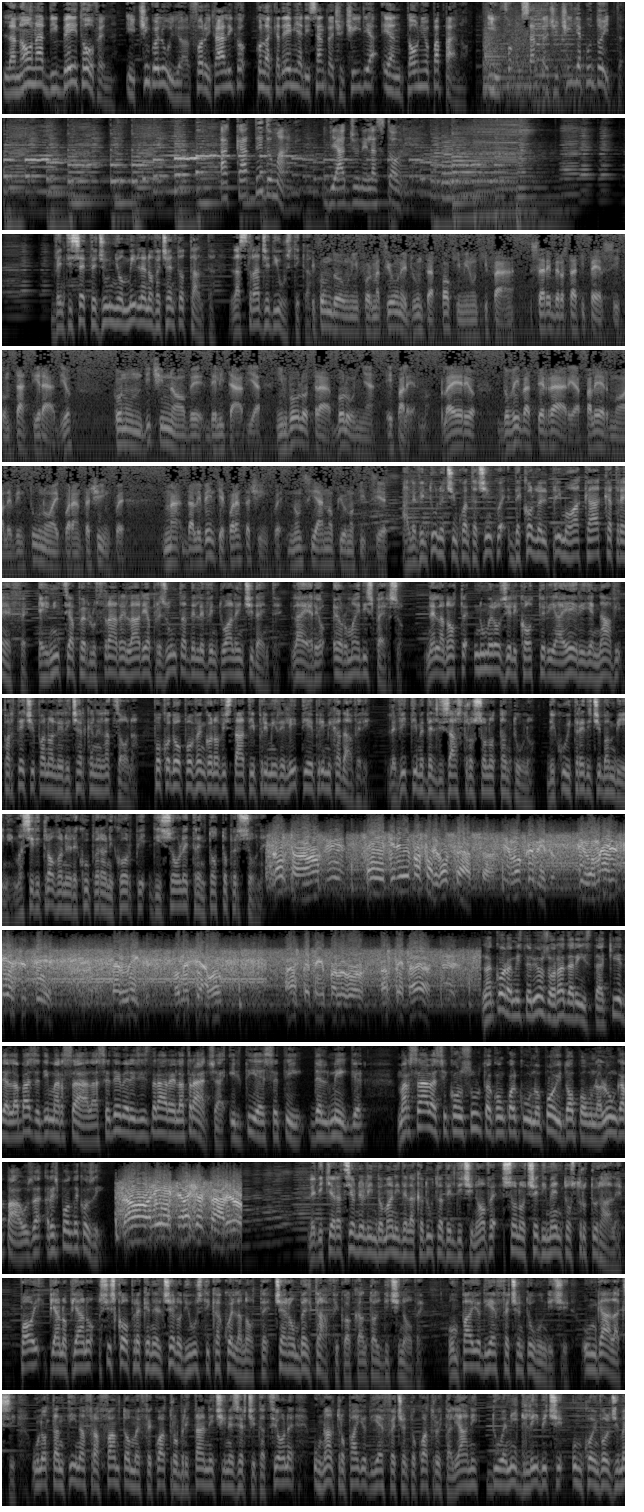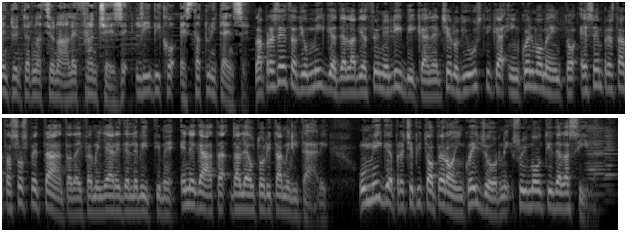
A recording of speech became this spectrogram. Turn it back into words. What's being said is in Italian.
La nona di Beethoven, il 5 luglio al Foro Italico con l'Accademia di Santa Cecilia e Antonio Pappano. Info santacecilia.it Accadde domani. Viaggio nella storia. 27 giugno 1980, la strage di Ustica. Secondo un'informazione giunta pochi minuti fa, sarebbero stati persi i contatti radio con un DC-9 dell'Italia in volo tra Bologna e Palermo. L'aereo doveva atterrare a Palermo alle 21.45 ma dalle 20.45 non si hanno più notizie. Alle 21.55 decolla il primo HH-3F e inizia a perlustrare l'area presunta dell'eventuale incidente. L'aereo è ormai disperso. Nella notte numerosi elicotteri, aerei e navi partecipano alle ricerche nella zona. Poco dopo vengono avvistati i primi relitti e i primi cadaveri. Le vittime del disastro sono 81, di cui 13 bambini, ma si ritrovano e recuperano i corpi di sole 38 persone. Pronto? Sì. Eh, ti deve passare con Sassa. Sì, l'ho capito. Sì, com'è il TST? Per link. Lo mettiamo? Aspetta che parlo con... Aspetta, eh. L'ancora misterioso radarista chiede alla base di Marsala se deve registrare la traccia, il TST, del MiG. Marsala si consulta con qualcuno, poi dopo una lunga pausa risponde così. No, niente, lascia stare, no. Le dichiarazioni all'indomani della caduta del 19 sono cedimento strutturale. Poi, piano piano, si scopre che nel cielo di Ustica quella notte c'era un bel traffico accanto al 19 un paio di F-111, un Galaxy, un'ottantina fra Phantom F-4 britannici in esercitazione, un altro paio di F-104 italiani, due MiG libici, un coinvolgimento internazionale francese, libico e statunitense. La presenza di un MiG dell'aviazione libica nel cielo di Ustica in quel momento è sempre stata sospettata dai familiari delle vittime e negata dalle autorità militari. Un MiG precipitò però in quei giorni sui monti della Sila.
